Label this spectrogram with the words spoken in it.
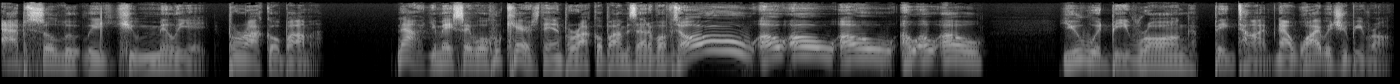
absolutely humiliate Barack Obama. Now, you may say, well, who cares, Dan? Barack Obama's out of office. Oh, oh, oh, oh, oh, oh, oh. You would be wrong big time. Now, why would you be wrong?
